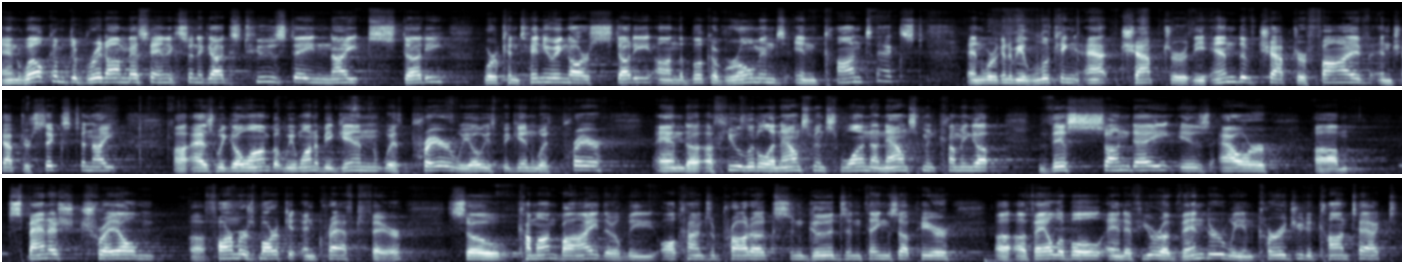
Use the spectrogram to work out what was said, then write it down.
and welcome to Brigham Messianic Synagogue's Tuesday night study. We're continuing our study on the book of Romans in context, and we're going to be looking at chapter, the end of chapter 5 and chapter 6 tonight uh, as we go on. But we want to begin with prayer. We always begin with prayer and uh, a few little announcements. One announcement coming up this Sunday is our um, Spanish Trail uh, farmers market and craft fair. So come on by. There'll be all kinds of products and goods and things up here uh, available. And if you're a vendor, we encourage you to contact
